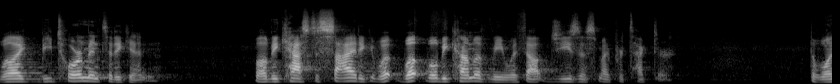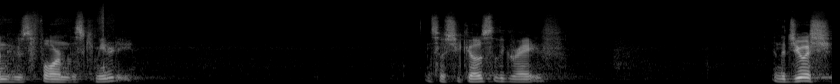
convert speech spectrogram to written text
will I be tormented again? Will I be cast aside? What, what will become of me without Jesus, my protector, the one who's formed this community? And so she goes to the grave. In the Jewish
